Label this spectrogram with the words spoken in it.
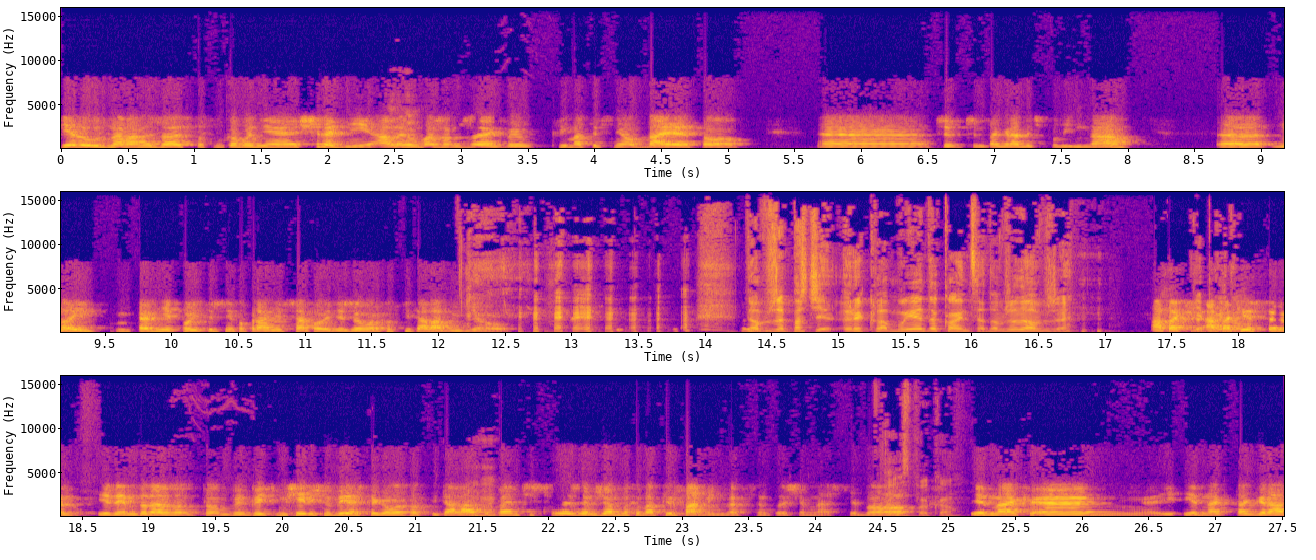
wielu uznawany za stosunkowo nie średni, ale mhm. uważam, że jakby klimatycznie oddaje to, e, czym, czym ta gra być powinna. E, no i pewnie politycznie poprawnie trzeba powiedzieć, że War Hospitala bym wziął. dobrze, patrzcie, reklamuję do końca, dobrze, dobrze. A tak, a tak jeszcze, jeżeli bym dodał, to by, by, musielibyśmy wyjąć tego War Hospitala, mhm. to powiem Ci szczerze, że wziąłbym chyba Pure Farming 2018, bo jednak, e, jednak ta gra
